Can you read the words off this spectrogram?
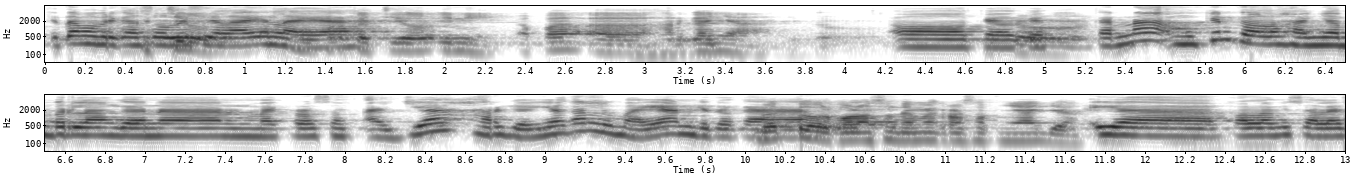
kita memberikan kecil, solusi lain lah ya. Kecil ini apa uh, harganya gitu. Oke oke. Okay. Karena mungkin kalau hanya berlangganan Microsoft aja harganya kan lumayan gitu kan. Betul, kalau langsung dari Microsoftnya aja. Iya, kalau misalnya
